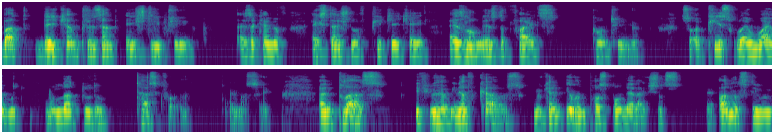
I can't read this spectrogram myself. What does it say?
But they can present HDP as a kind of extension of PKK as long as the fights continue. So a peaceful environment will not do the task for them, I must say. And plus, if you have enough chaos, you can even postpone the elections. Honestly, we,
